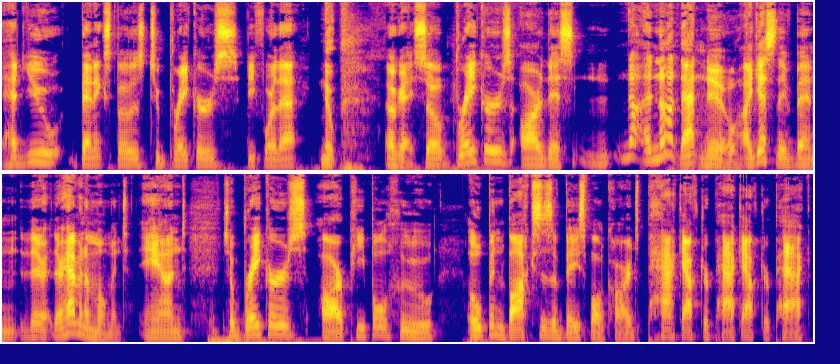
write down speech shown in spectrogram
had you been exposed to breakers before that? Nope. Okay, so breakers are this not not that new. I guess they've been they're they're having a moment. And so breakers are people who open boxes of baseball cards, pack after pack after pack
